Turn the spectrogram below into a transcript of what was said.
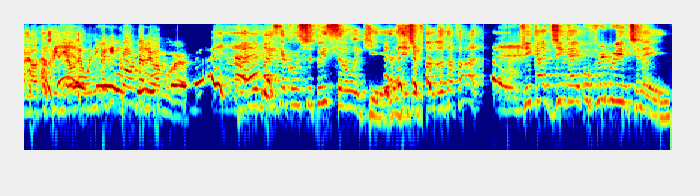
A nossa opinião é a única que conta, meu amor. Vale mais que a Constituição aqui. A gente falou, tá falando. Fica a dica aí pro Free Britney.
